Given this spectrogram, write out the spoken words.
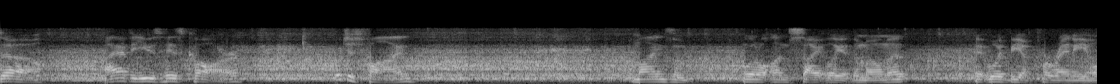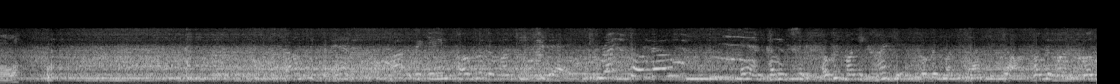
so I have to use his car, which is fine. Mine's a little unsightly at the moment. It would be a perennial. Bouncy Bananas. Pop the game Pogo the Monkey today. Right, Pogo? And coming soon, Pogo Monkey card game, Pogo Monkey plastic doll, Pogo Monkey book,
